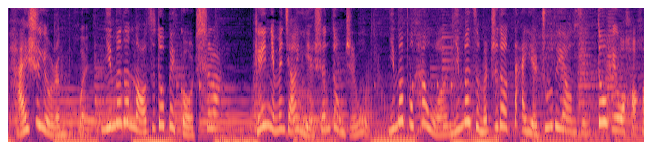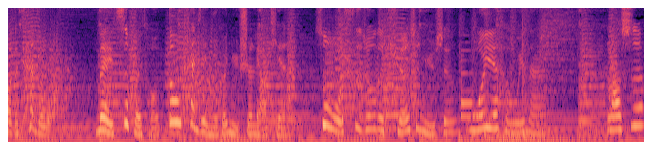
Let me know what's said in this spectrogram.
还是有人不会。你们的脑子都被狗吃了。给你们讲野生动植物，你们不看我，你们怎么知道大野猪的样子？都给我好好的看着我。每次回头都看见你和女生聊天，坐我四周的全是女生，我也很为难。老师，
